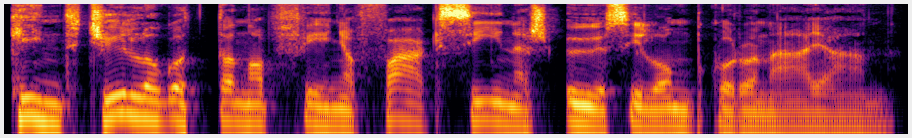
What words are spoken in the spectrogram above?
Kint csillogott a napfény a fák színes őszi lombkoronáján,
